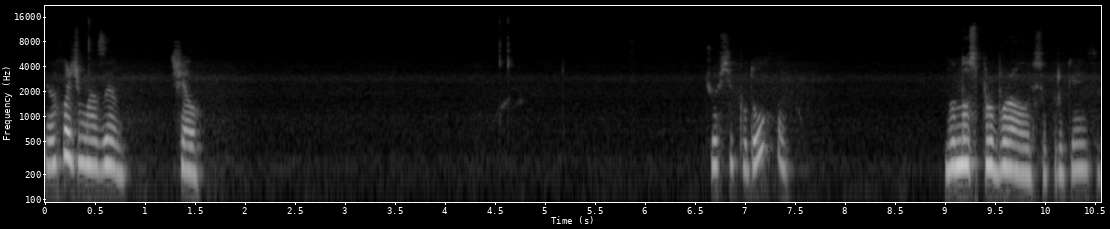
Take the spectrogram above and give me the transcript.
Я не хочу. Чел. Чого всі подохли? До нас пробиралися, прикиньте.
